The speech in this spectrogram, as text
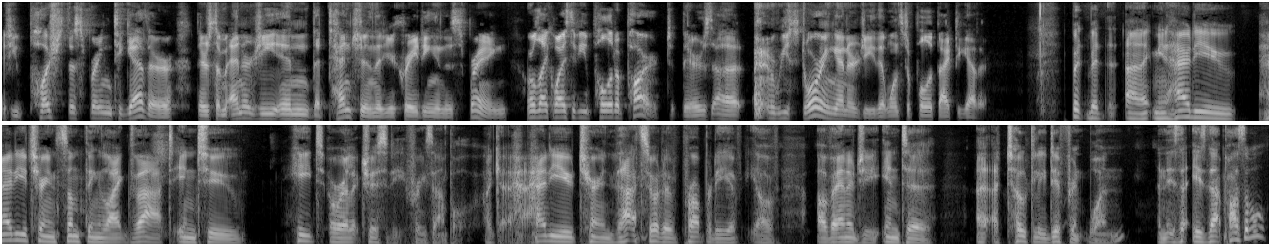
if you push the spring together, there's some energy in the tension that you're creating in the spring. Or likewise, if you pull it apart, there's a restoring energy that wants to pull it back together. But but uh, I mean, how do you how do you turn something like that into heat or electricity, for example? Like, how do you turn that sort of property of of of energy into a, a totally different one? And is that is that possible?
